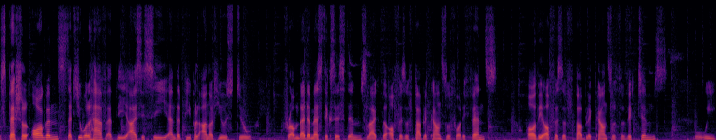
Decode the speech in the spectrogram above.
special organs that you will have at the ICC and that people are not used to from their domestic systems, like the Office of Public Counsel for Defense or the Office of Public Counsel for Victims. We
